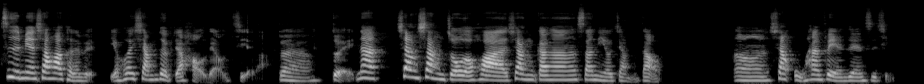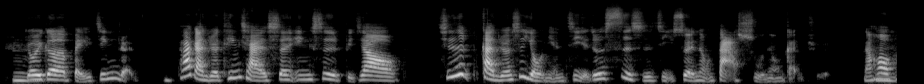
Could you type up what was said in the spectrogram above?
字面上话可能也会相对比较好了解啦。对啊，对。那像上周的话，像刚刚 Sunny 有讲到，嗯，像武汉肺炎这件事情，有一个北京人，他感觉听起来声音是比较，其实感觉是有年纪，就是四十几岁那种大叔那种感觉。然后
